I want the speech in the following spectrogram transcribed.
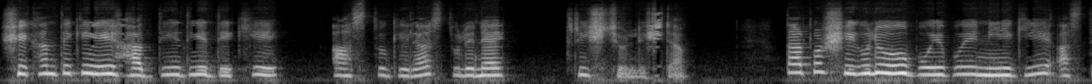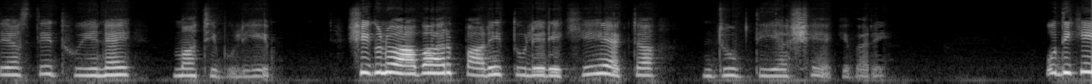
সেখান থেকে হাত দিয়ে দিয়ে দেখে আস্ত গেলাস তুলে নেয় ত্রিশ চল্লিশটা তারপর সেগুলো বয়ে বয়ে নিয়ে গিয়ে আস্তে আস্তে ধুয়ে নেয় মাটি বুলিয়ে। সেগুলো আবার পাড়ে তুলে রেখে একটা ডুব দিয়ে আসে একেবারে। ওদিকে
